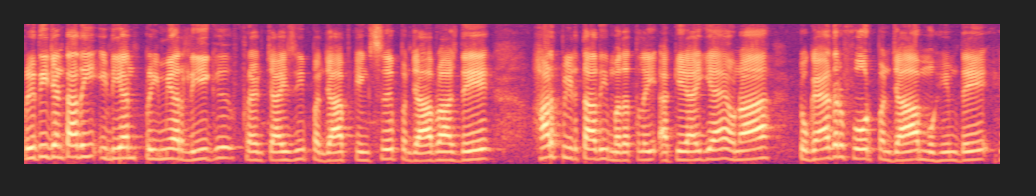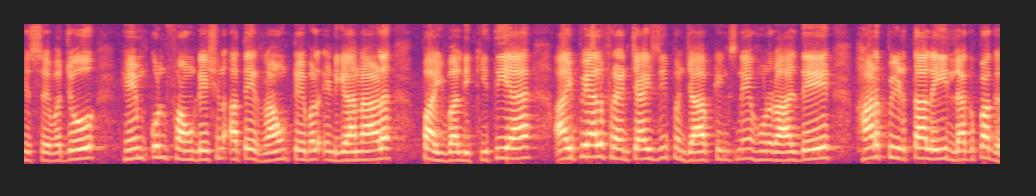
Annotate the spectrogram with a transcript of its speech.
ਪ੍ਰੀਤੀ ਜੰਟਾ ਦੀ Indian premier league franchise Punjab kings Punjab ਰਾਜ ਦੇ ਹੜ੍ਹ ਪੀੜਤਾਂ ਦੀ ਮਦਦ ਲਈ ਅੱਗੇ ਆਈ ਹੈ। ਉਹਨਾਂ ਟੁਗੇਦਰ ਫੋਰ ਪੰਜਾਬ ਮੁਹਿੰਮ ਦੇ ਹਿੱਸੇ ਵਜੋਂ ਹੇਮਕੁੰਡ ਫਾਊਂਡੇਸ਼ਨ ਅਤੇ ਰਾਉਂਡ ਟੇਬਲ ਇੰਡੀਆ ਨਾਲ ਭਾਈਵਾਲੀ ਕੀਤੀ ਹੈ। ਆਈਪੀਐਲ ਫਰੈਂਚਾਈਜ਼ੀ ਪੰਜਾਬ ਕਿੰਗਸ ਨੇ ਹੁਣ ਰਾਜ ਦੇ ਹੜ੍ਹ ਪੀੜਤਾਂ ਲਈ ਲਗਭਗ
